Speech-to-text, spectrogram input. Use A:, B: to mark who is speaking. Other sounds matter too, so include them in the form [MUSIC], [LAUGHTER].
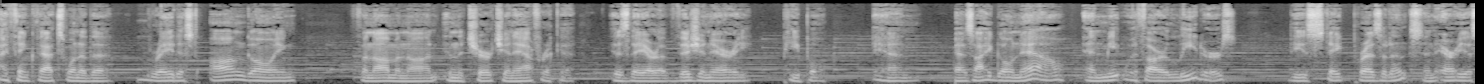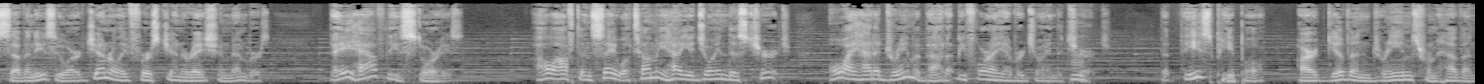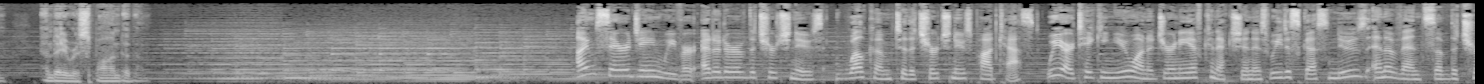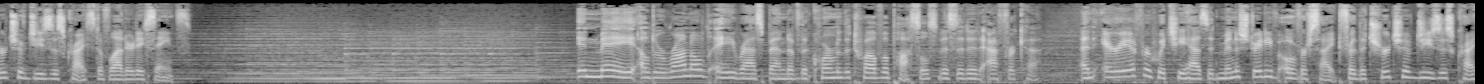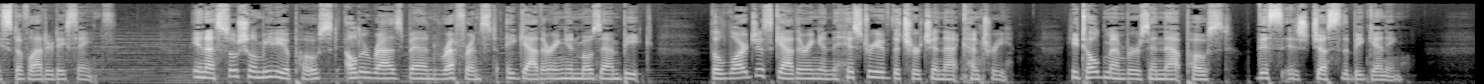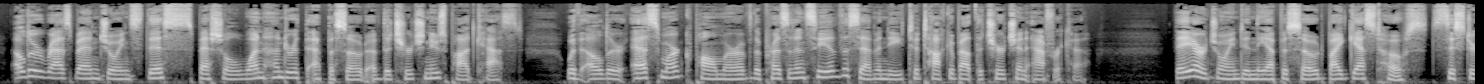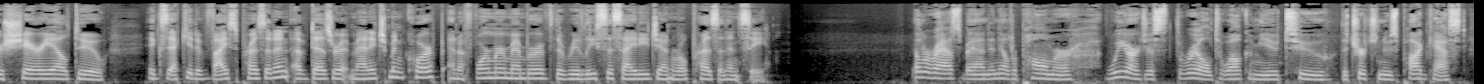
A: I think that's one of the greatest ongoing phenomenon in the church in Africa is they are a visionary people. And as I go now and meet with our leaders, these stake presidents and Area 70s, who are generally first generation members, they have these stories. I'll often say, Well, tell me how you joined this church. Oh, I had a dream about it before I ever joined the hmm. church. But these people are given dreams from heaven and they respond to them.
B: I'm Sarah Jane Weaver, editor of the Church News. Welcome to the Church News Podcast. We are taking you on a journey of connection as we discuss news and events of the Church of Jesus Christ of Latter day Saints. In May, Elder Ronald A. Rasband of the Quorum of the Twelve Apostles visited Africa, an area for which he has administrative oversight for the Church of Jesus Christ of Latter day Saints. In a social media post, Elder Rasband referenced a gathering in Mozambique, the largest gathering in the history of the church in that country. He told members in that post, This is just the beginning. Elder Rasband joins this special 100th episode of the Church News Podcast with Elder S. Mark Palmer of the Presidency of the 70 to talk about the church in Africa. They are joined in the episode by guest host, Sister Sheri L. Dew, Executive Vice President of Deseret Management Corp., and a former member of the Relief Society General Presidency.
C: Elder Rasband and Elder Palmer, we are just thrilled to welcome you to the Church News Podcast.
